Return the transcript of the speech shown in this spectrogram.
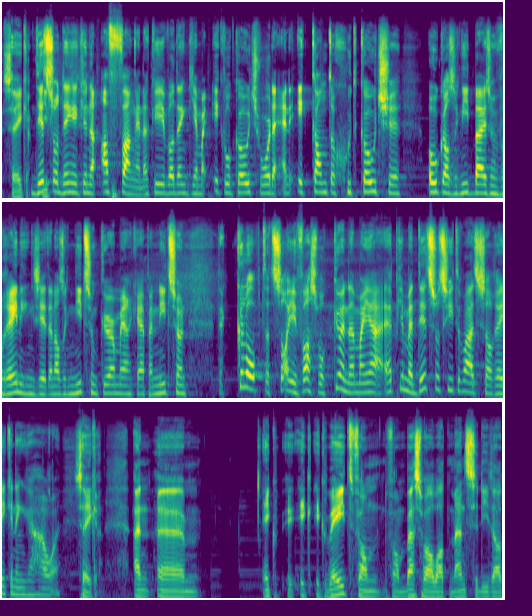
Zeker. Dit Die- soort dingen kunnen afvangen. Dan kun je wel denken, ja, maar ik wil coach worden en ik kan toch goed coachen. Ook als ik niet bij zo'n vereniging zit en als ik niet zo'n keurmerk heb en niet zo'n. Dat klopt, dat zal je vast wel kunnen. Maar ja, heb je met dit soort situaties al rekening gehouden? Zeker. En ehm, ik, ik, ik weet van, van best wel wat mensen die daar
